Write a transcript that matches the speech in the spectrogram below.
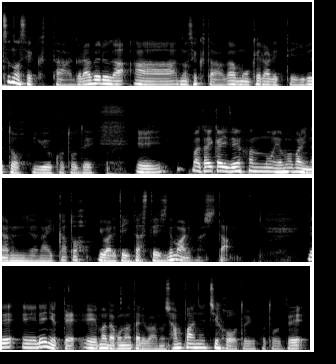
つのセクター、グラベルが、のセクターが設けられているということで、えー、まあ、大会前半の山場になるんじゃないかと言われていたステージでもありました。で、え、例によって、え、まだこの辺りはあのシャンパーニュ地方ということで、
